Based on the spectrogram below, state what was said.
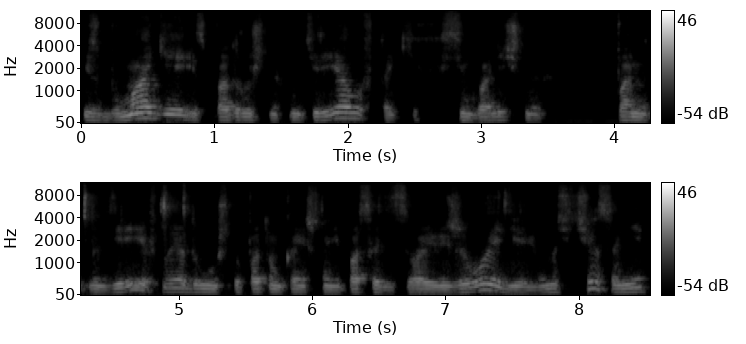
из бумаги, из подручных материалов, таких символичных памятных деревьев, но я думаю, что потом, конечно, они посадят свое и живое дерево, но сейчас они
